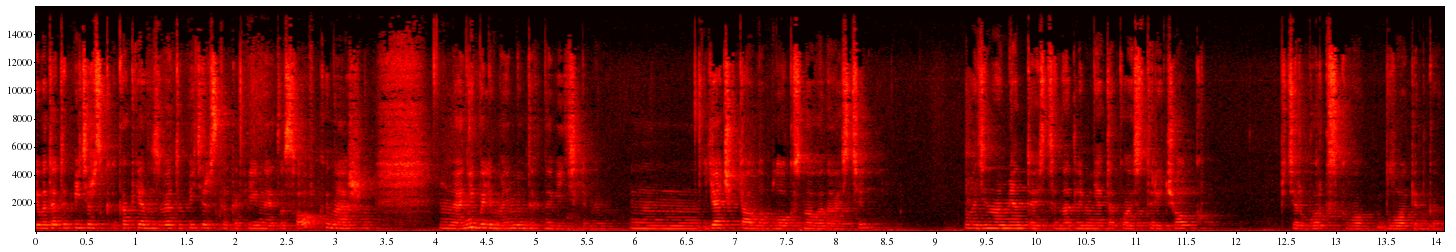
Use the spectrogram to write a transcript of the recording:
И вот эта питерская, как я называю это питерская кофейная тусовка наша, они были моими вдохновителями. Я читала блог снова Насти в один момент, то есть она для меня такой старичок петербургского блогинга,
